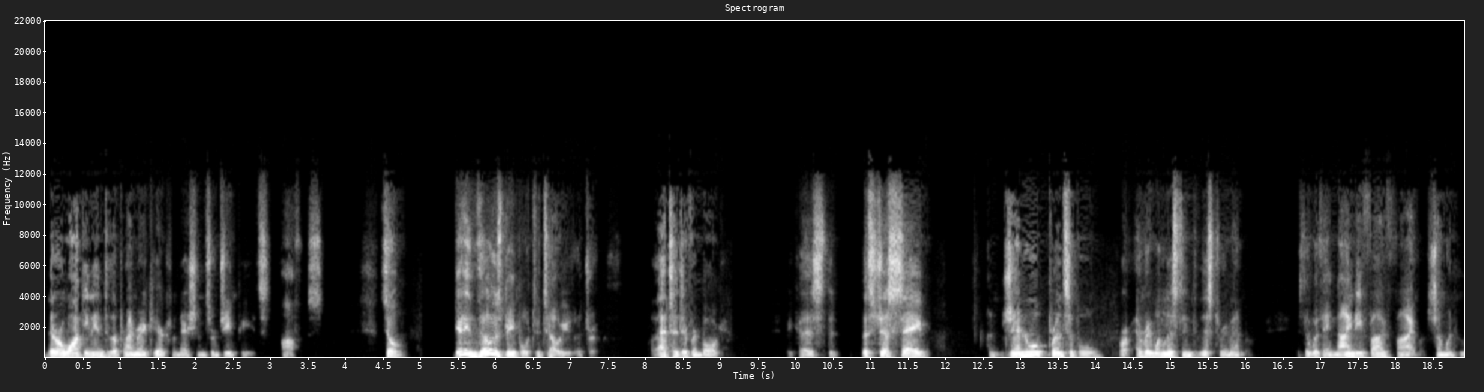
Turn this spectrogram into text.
that are walking into the primary care clinicians or GP's office. So getting those people to tell you the truth, well, that's a different ballgame. Because the, let's just say a general principle for everyone listening to this to remember is that with a 95 fiver, someone who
